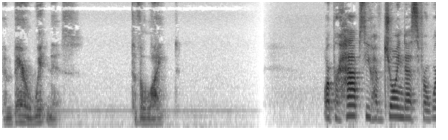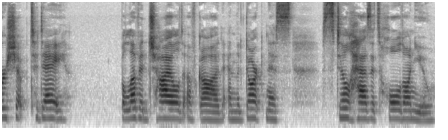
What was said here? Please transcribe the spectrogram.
and bear witness to the light. Or perhaps you have joined us for worship today, beloved child of God, and the darkness still has its hold on you.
